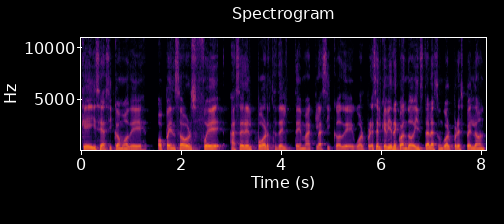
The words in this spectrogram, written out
que hice así como de open source fue hacer el port del tema clásico de WordPress, el que viene cuando instalas un WordPress pelón,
